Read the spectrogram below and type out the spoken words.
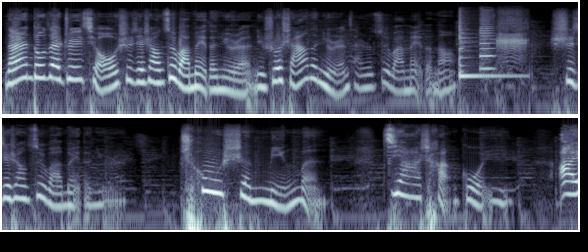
男人都在追求世界上最完美的女人，你说啥样的女人才是最完美的呢？世界上最完美的女人，出身名门。家产过亿，癌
